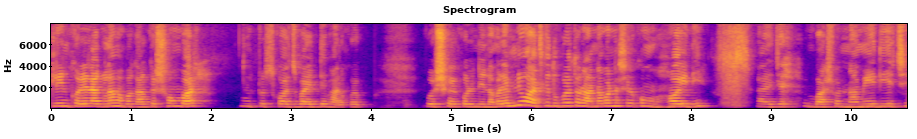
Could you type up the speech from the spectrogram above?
ক্লিন করে রাখলাম, আবার কালকে সোমবার একটু স্কচ বাইট দিয়ে ভালো করে পরিষ্কার করে নিলাম। আর এমনিও আজকে দুপুরে তো রান্নাবান্না সেরকম হয়নি। এই যে বাসন নামিয়ে দিয়েছি,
